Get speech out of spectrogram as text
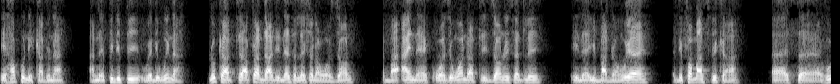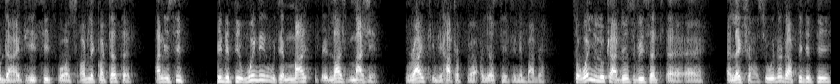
It happened in Kaduna, and the PDP were the winner. Look at after that, the next election that was done by INEC was the one that is done recently in uh, Ibadan, where the former speaker, uh, who died, his seat was only contested. And you see PDP winning with a, a large margin right in the heart of uh, your state in Ibadan. So when you look at those recent uh, uh, elections, you will know that PDP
